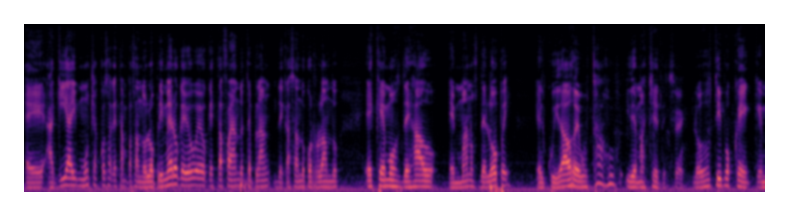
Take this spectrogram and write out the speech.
eh, aquí hay muchas cosas que están pasando. Lo primero que yo veo que está fallando este plan de Cazando con Rolando es que hemos dejado en manos de López el cuidado de Gustavo y de Machete. Sí. Los dos tipos que, que, en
